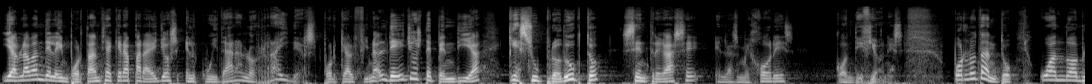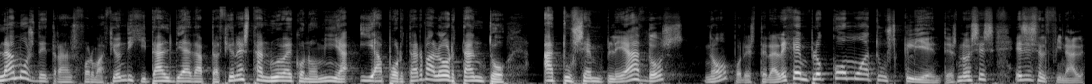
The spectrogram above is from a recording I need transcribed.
y hablaban de la importancia que era para ellos el cuidar a los riders, porque al final de ellos dependía que su producto se entregase en las mejores condiciones. Por lo tanto, cuando hablamos de transformación digital, de adaptación a esta nueva economía y aportar valor tanto a tus empleados, ¿no? Por este era el ejemplo, como a tus clientes, ¿no? Ese es, ese es el final.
